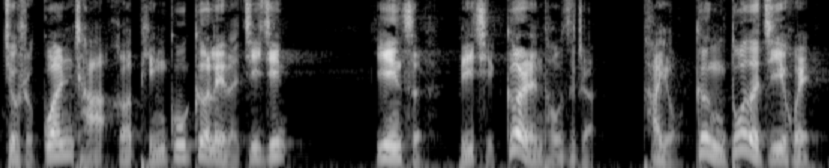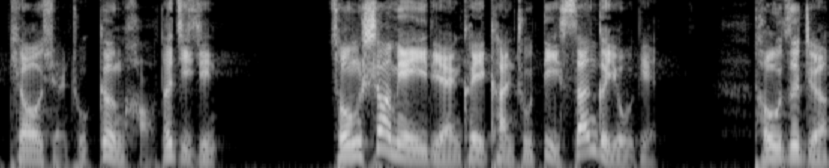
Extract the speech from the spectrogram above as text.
就是观察和评估各类的基金，因此比起个人投资者，他有更多的机会挑选出更好的基金。从上面一点可以看出第三个优点：投资者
